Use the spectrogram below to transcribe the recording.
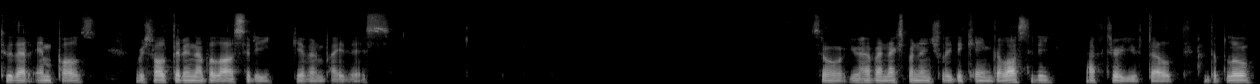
to that impulse resulted in a velocity given by this. So you have an exponentially decaying velocity after you've dealt the blow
